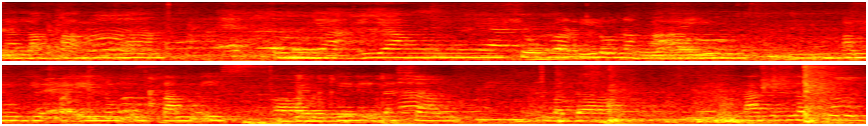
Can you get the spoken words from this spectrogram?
nalaka na. Unya, yang sugar lo na kaayo. Amo gi pa inom og tamis. Pero dili na siya mada. Lagi na tulog.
